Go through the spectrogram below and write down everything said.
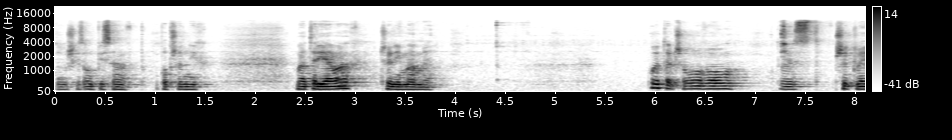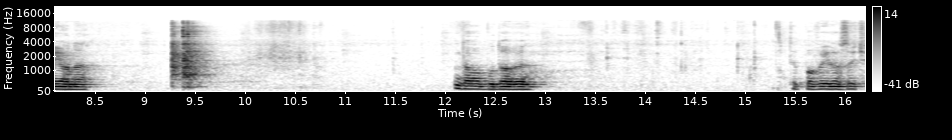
co już jest opisane w poprzednich materiałach, czyli mamy płytę czołową, która jest przyklejona do obudowy typowej dosyć.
